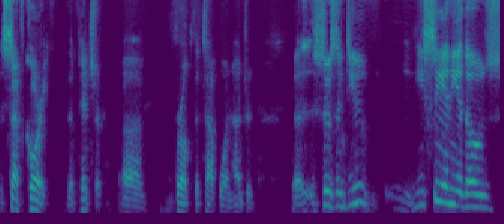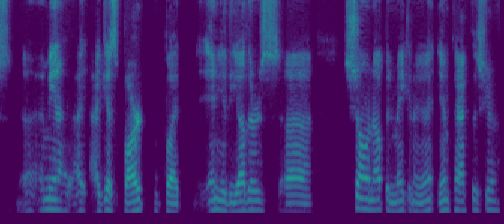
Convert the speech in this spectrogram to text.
Seth Corry, the pitcher, uh, broke the top 100. Uh, Susan, do you you see any of those? I mean, I, I, guess Bart, but any of the others showing up and making an impact this year?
